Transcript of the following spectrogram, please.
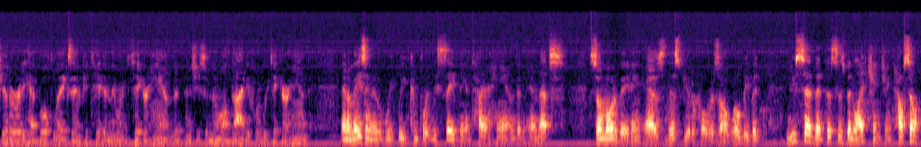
she had already had both legs amputated and they wanted to take her hand. And- And she said, No, I'll die before we take our hand. And amazingly, we, we completely saved the entire hand. And, and that's so motivating, as this beautiful result will be. But you said that this has been life changing. How so?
